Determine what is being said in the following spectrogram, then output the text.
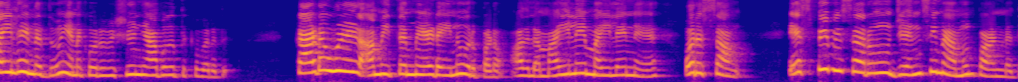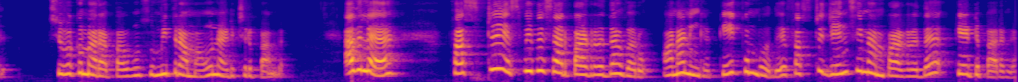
மயிலேன்னதும் எனக்கு ஒரு விஷயம் ஞாபகத்துக்கு வருது. கடவுள் அமைத்த மேடைன்னு ஒரு படம். அதுல மயிலே மயிலேன்னு ஒரு சாங் எஸ்பிபி சாரும் ஜென்சி மேமும் பாடினது. சிவகுமார் அப்பாவும் சுமித்ராமாவும் நடிச்சிருப்பாங்க. அதுல ஃபஸ்ட்டு எஸ்பிபி சார் பாடுறது தான் வரும். ஆனால் நீங்கள் கேட்கும்போது ஃபஸ்ட்டு ஜென்சி மேம் பாடுறத கேட்டு பாருங்க.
